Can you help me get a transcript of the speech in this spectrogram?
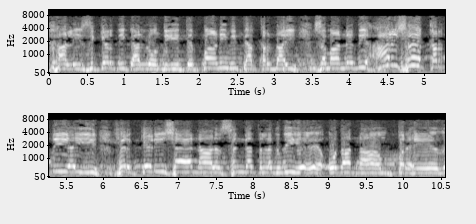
خالی ذکر دی گل ہوندی تے پانی بھی پیا کردائی زمانے دی ہر شہ کردی آئی پھر کیڑی شہ نال سنگت لگدی ہے او دا نام پرہیز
